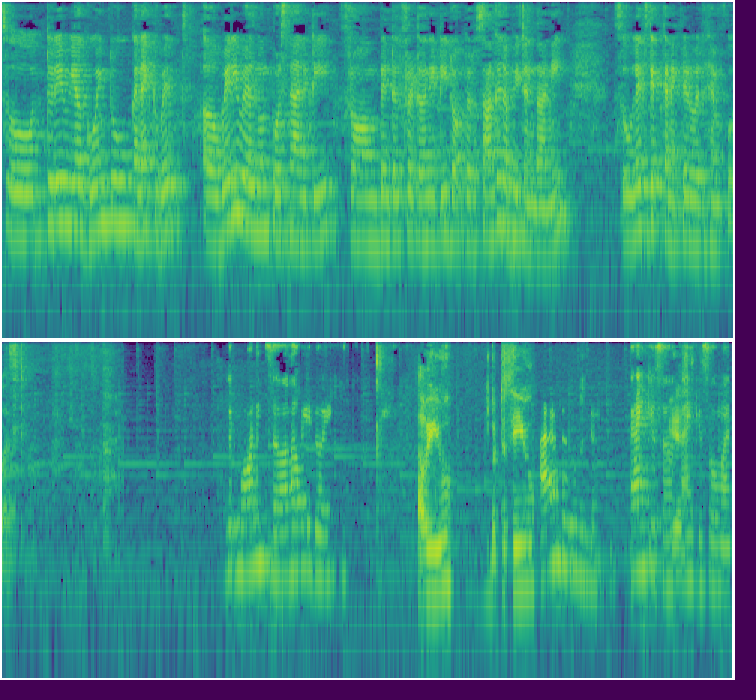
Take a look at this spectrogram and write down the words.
So, today we are going to connect with a very well known personality from dental fraternity, Dr. Sagar Abichandani. So, let's get connected with him first. Good morning, sir. How are you doing? How are you? Good to see you. I am doing good. Thank you, sir. Yes. Thank you so much.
